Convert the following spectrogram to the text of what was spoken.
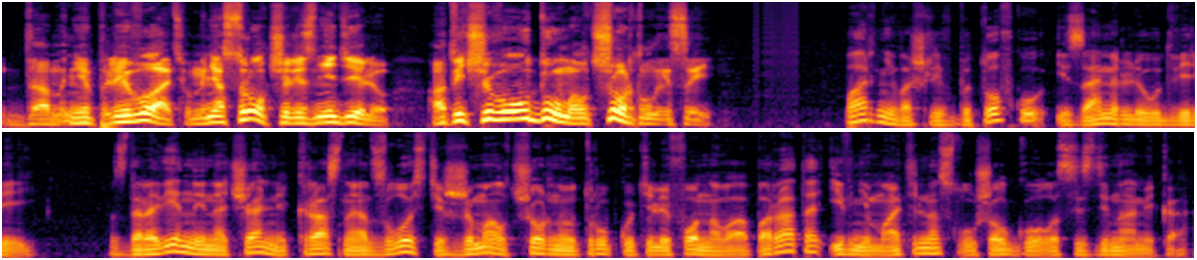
«Да мне плевать, у меня срок через неделю. А ты чего удумал, черт лысый?» Парни вошли в бытовку и замерли у дверей. Здоровенный начальник, красный от злости, сжимал черную трубку телефонного аппарата и внимательно слушал голос из динамика.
